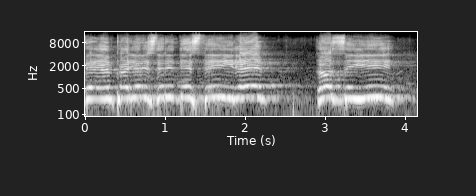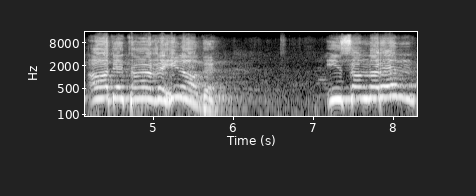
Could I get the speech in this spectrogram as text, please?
ve emperyalistlerin desteğiyle Gazze'yi adeta rehin aldı. İnsanların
